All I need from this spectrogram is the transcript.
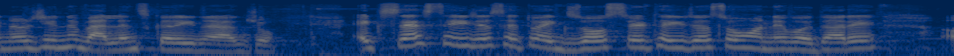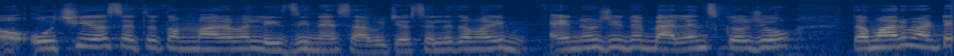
એનર્જીને બેલેન્સ કરીને રાખજો. એક્સેસ થઈ જશે તો એક્ઝોસ્ટેડ થઈ જશો અને વધારે ઓછી હશે તો તમારામાં લેઝીનેસ આવી જશે. એટલે તમારી એનર્જીને બેલેન્સ કરજો. તમારા માટે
